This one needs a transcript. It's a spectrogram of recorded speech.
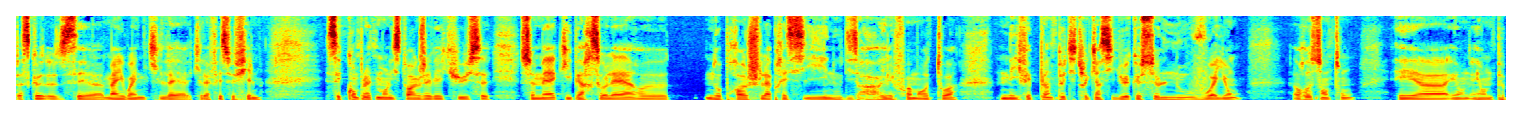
parce que c'est euh, Mai Wen qui l'a fait ce film. C'est complètement l'histoire que j'ai vécue. Ce mec hyper solaire, euh, nos proches l'apprécient, nous disent ah il est fou amoureux de toi, mais il fait plein de petits trucs insidieux que seuls nous voyons, ressentons et, euh, et, on, et on peut.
